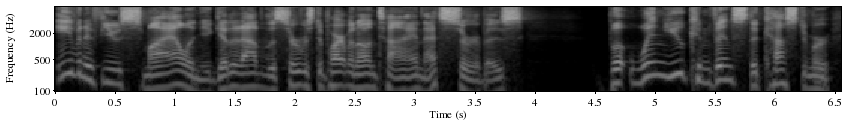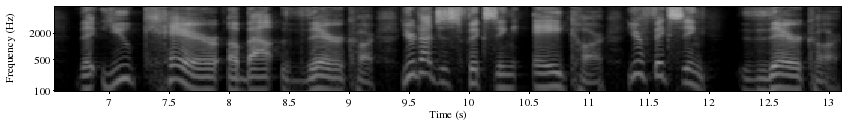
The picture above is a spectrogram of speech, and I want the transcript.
even if you smile and you get it out of the service department on time, that's service. But when you convince the customer that you care about their car, you're not just fixing a car, you're fixing their car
